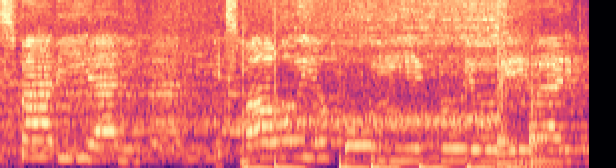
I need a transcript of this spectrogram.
sabiani Ik smal wil je body, ik voel je heel waar ik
